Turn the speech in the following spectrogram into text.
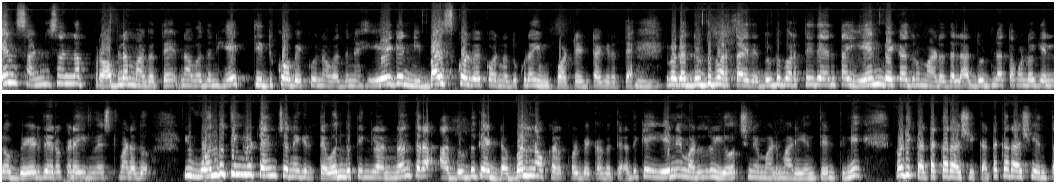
ಏನ್ ಸಣ್ಣ ಸಣ್ಣ ಪ್ರಾಬ್ಲಮ್ ಆಗುತ್ತೆ ನಾವ್ ಅದನ್ನ ಹೇಗ್ ತಿದ್ಕೋಬೇಕು ನಾವ್ ಅದನ್ನ ಹೇಗೆ ನಿಭಾಯಿಸ್ಕೊಳ್ಬೇಕು ಅನ್ನೋದು ಕೂಡ ಇಂಪಾರ್ಟೆಂಟ್ ಆಗಿರುತ್ತೆ. ಇವಾಗ ದುಡ್ಡು ಬರ್ತಾ ಇದೆ ದುಡ್ಡು ಬರ್ತಿದೆ ಅಂತ ಏನ್ ಬೇಕಾದ್ರೂ ಮಾಡೋದಲ್ಲ. ದುಡ್ಡನ್ನ ತಗೊಂಡೋಗಿ ಎಲ್ಲೋ ಬೇಡದೇ ಇರೋ ಕಡೆ ಇನ್ವೆಸ್ಟ್ ಮಾಡೋದು. ಈ ಒಂದು ತಿಂಗಳು ಟೈಮ್ ಚೆನ್ನಾಗಿರುತ್ತೆ. ಒಂದು ತಿಂಗಳ ನಂತರ ಆ ದುಡ್ಡುಗೆ ಡಬಲ್ ನಾವು ಕಳ್ಕೊಳ್ಬೇಕಾಗುತ್ತೆ. ಅದಕ್ಕೆ ಏನೇ ಮಾಡಿದ್ರು ಯೋಚನೆ ಮಾಡಿ ಮಾಡಿ ಅಂತ ಹೇಳ್ತೀನಿ. ನೋಡಿ ಕಟಕ ರಾಶಿ ಕಟಕ ರಾಶಿ ಅಂತ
